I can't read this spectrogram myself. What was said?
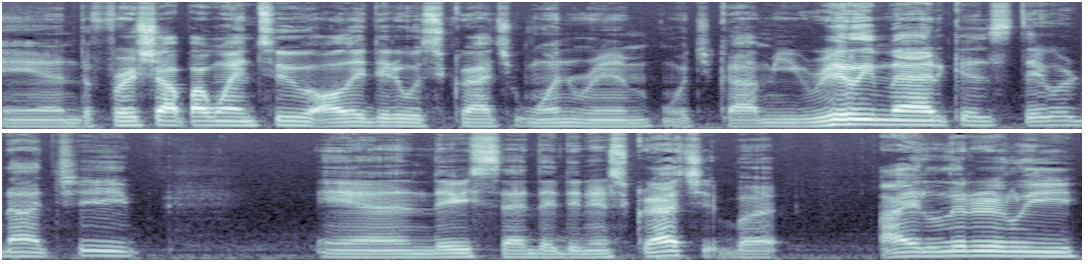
And the first shop I went to, all they did was scratch one rim, which got me really mad because they were not cheap. And they said they didn't scratch it, but I literally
